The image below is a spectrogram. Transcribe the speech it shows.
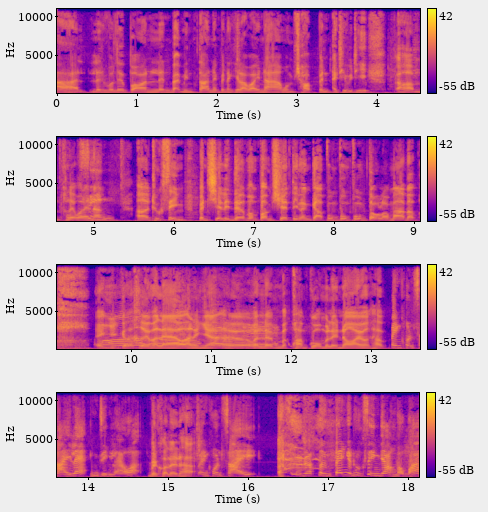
าดเล่นวอลเลย์บอลเล่นแบดมินตันเป็นนักกีฬาว่ายน้ำผมชอบเป็น activity เขาเรียกว่าอะไรนะเอ่อทุกสิ่งเป็นเชียร์ลีดเดอร์ปอมปอมเชียร์ตีลังกาปุ้มปุ้มปุ้มตกลงมาแบบอย่างนี้ก็เคยมาแล้วอะไรเงี้ยเออมันเลยความกลัวมันเลยน้อยมั้งครับ เป็นคน excite แหละจริงๆแล้วอะเป็นคนอะไรนะฮะเป็นคน excite เป็น แบบตื่นเต้นกับทุกสิ่งอย่างแบบว่า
